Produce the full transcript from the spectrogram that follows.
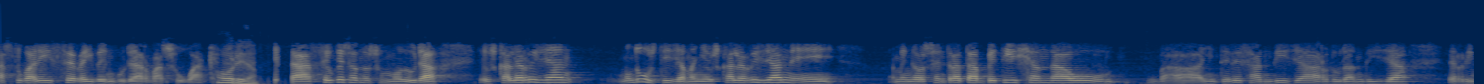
astu bari zerrei ben gure arbasuak. Hori da. Eta zeuk esan duzun modura, Euskal Herrian, mundu guztia, baina Euskal Herrian, e, hemen gau zentrata beti izan dau ba, interes handila, ardura handila, herri,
